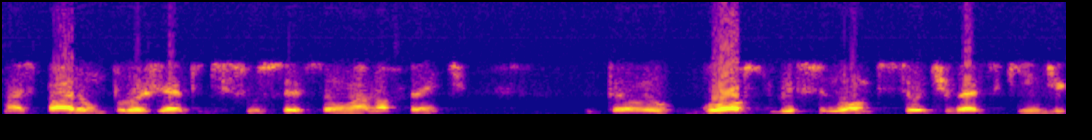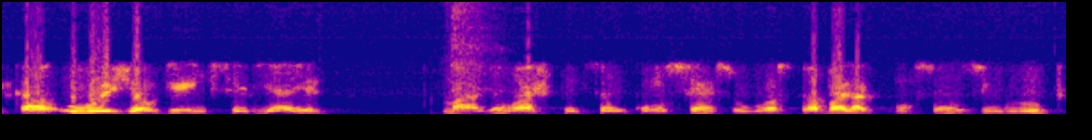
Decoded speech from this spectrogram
mas para um projeto de sucessão lá na frente. Então eu gosto desse nome. Se eu tivesse que indicar hoje alguém, seria ele. Mas eu acho que tem que ser um consenso. Eu gosto de trabalhar com consenso em grupo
